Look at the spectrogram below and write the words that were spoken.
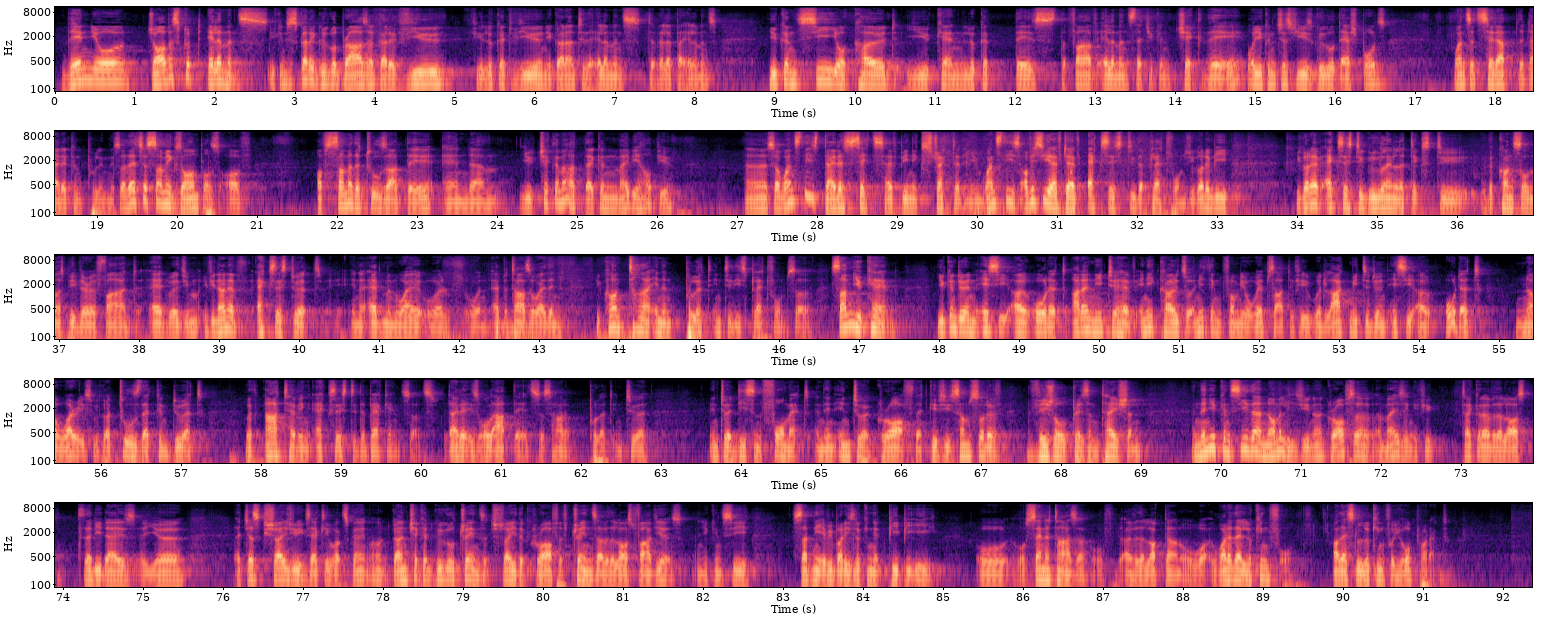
Then your JavaScript elements. You can just go to Google Browser, go to View. If you look at View and you go down to the elements, developer elements, you can see your code. You can look at there's the five elements that you can check there, or you can just use Google dashboards. Once it's set up, the data can pull in there. So that's just some examples of of some of the tools out there, and um, you check them out. They can maybe help you. Uh, so once these data sets have been extracted, and you once these obviously you have to have access to the platforms. You've got to be you've got to have access to Google Analytics. To the console must be verified. AdWords. You, if you don't have access to it in an admin way or or an advertiser way, then you can't tie in and pull it into these platforms. So some you can. You can do an SEO audit. I don't need to have any codes or anything from your website. If you would like me to do an SEO audit, no worries. We've got tools that can do it without having access to the backend. So it's, data is all out there. It's just how to pull it into a into a decent format and then into a graph that gives you some sort of visual presentation. And then you can see the anomalies. You know, graphs are amazing. If you take it over the last 30 days, a year, it just shows you exactly what's going on. Go and check out Google Trends. It show you the graph of trends over the last five years. And you can see suddenly everybody's looking at PPE or, or sanitizer or over the lockdown. Or what, what are they looking for? Are they still looking for your product?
